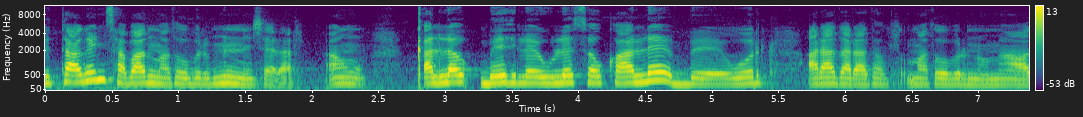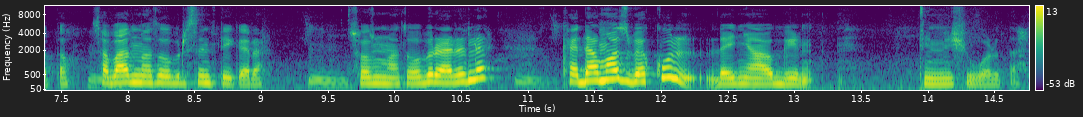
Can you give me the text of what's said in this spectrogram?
ብታገኝ ሰባት መቶ ብር ምን ይሰራል? አሁን ቀለብ ቤት ላይ ሁለት ሰው ካለ በወር አራት አራት መቶ ብር ነው የሚያወጣው። ሰባት መቶ ብር ስንት ይቀራል? ሶስት መቶ ብር አይደለ? ከደሞዝ በኩል ለእኛ ግን ትንሽ ይወርዳል።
